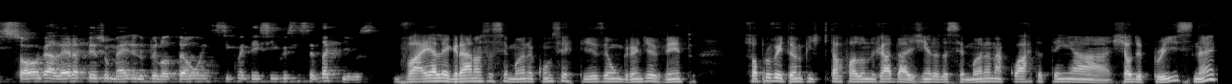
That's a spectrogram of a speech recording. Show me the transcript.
só a galera peso médio do pelotão entre 55 e 60 quilos. Vai alegrar a nossa semana, com certeza, é um grande evento. Só aproveitando que a gente está falando já da agenda da semana, na quarta tem a Shell de Priest, né?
